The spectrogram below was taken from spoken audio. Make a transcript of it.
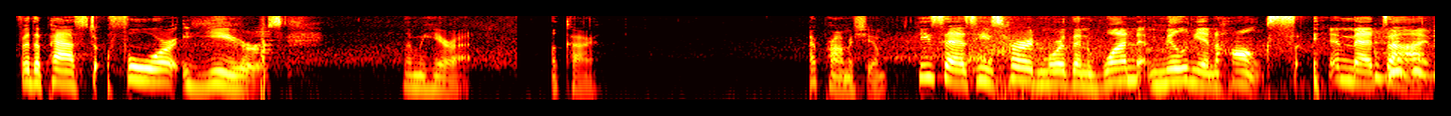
for the past four years. Let me hear it. Okay. I promise you. He says he's heard more than 1 million honks in that time.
